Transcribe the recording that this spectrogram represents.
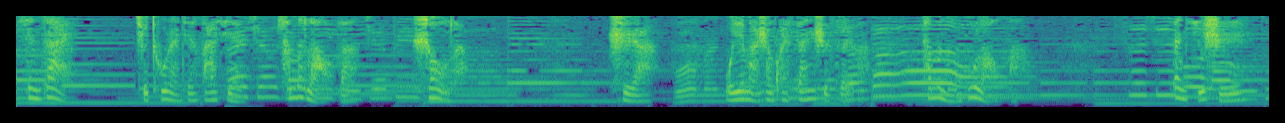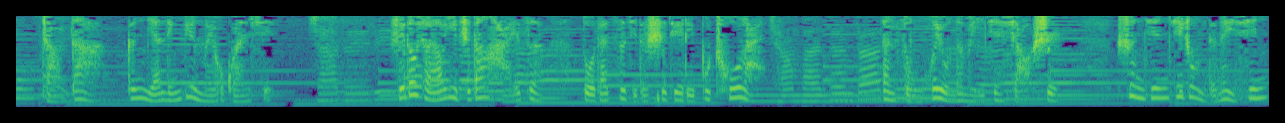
现在却突然间发现他们老了，瘦了。是啊，我也马上快三十岁了，他们能不老吗？但其实，长大跟年龄并没有关系。谁都想要一直当孩子，躲在自己的世界里不出来。但总会有那么一件小事，瞬间击中你的内心，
